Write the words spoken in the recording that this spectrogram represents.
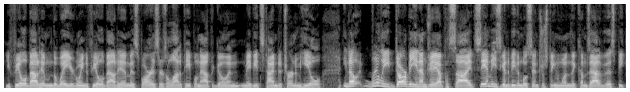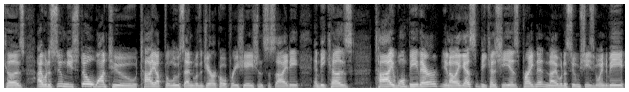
you feel about him the way you're going to feel about him as far as there's a lot of people now that going maybe it's time to turn him heel. You know, really Darby and MJF aside, Sammy's going to be the most interesting one that comes out of this because I would assume you still want to tie up the loose end with the Jericho Appreciation Society and because Tay won't be there, you know, I guess because she is pregnant and I would assume she's going to be,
